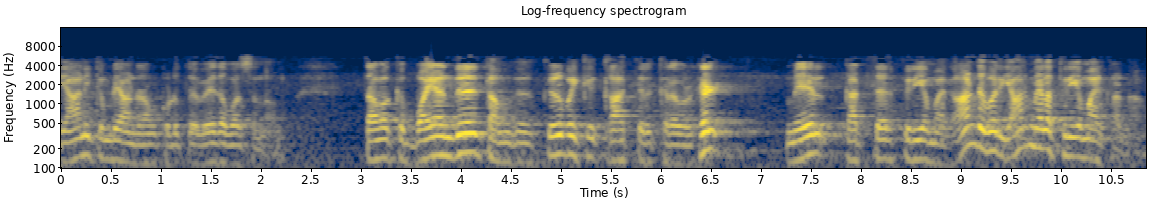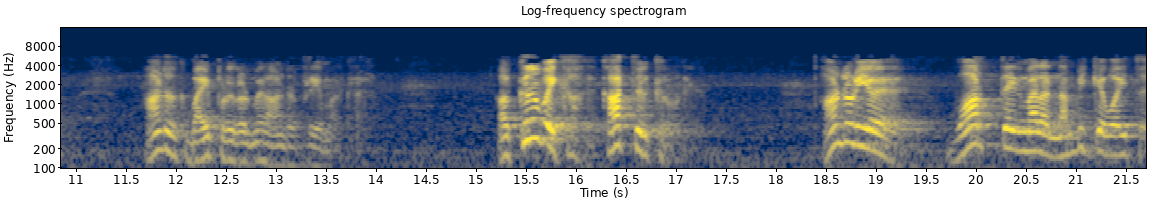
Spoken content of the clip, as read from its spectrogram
தியானிக்கும்படி ஆண்டு நமக்கு கொடுத்த வேத வசனம் தமக்கு பயந்து தமக்கு கிருபைக்கு காத்திருக்கிறவர்கள் மேல் கர்த்தர் பிரியமா ஆண்டவர் யார் மேல பிரியமா இருக்கிறான்னா ஆண்டவருக்கு பயப்படுகிறவர்கள் மேல் ஆண்டவர் பிரியமா இருக்கிறார். அவர் கிருபைக்காக காத்திருக்கிறவர்கள். ஆண்டுடைய வார்த்தையின் மேல நம்பிக்கை வைத்து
